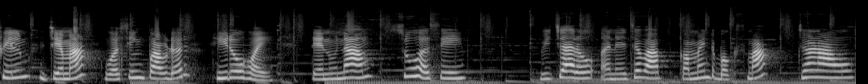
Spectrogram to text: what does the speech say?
ફિલ્મ જેમાં વોશિંગ પાવડર હીરો હોય. તેનું નામ શું હશે? વિચારો અને જવાબ કમેન્ટ બોક્સમાં જણાવો.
